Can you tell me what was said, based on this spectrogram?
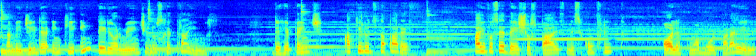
na medida em que interiormente nos retraímos. De repente, aquilo desaparece. Aí você deixa os pais nesse conflito, olha com amor para eles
